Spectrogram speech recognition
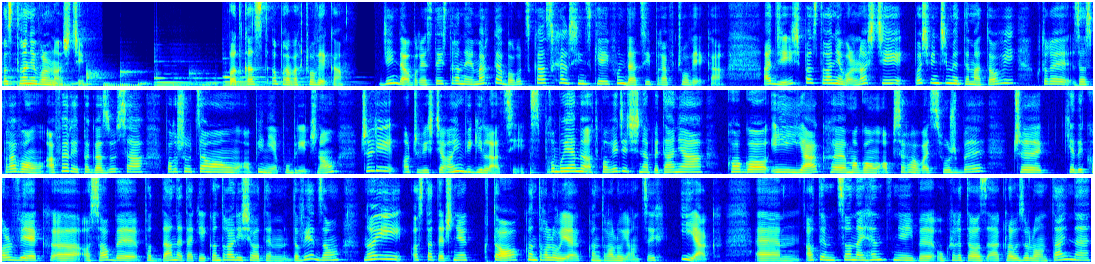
Po stronie wolności. Podcast o prawach człowieka. Dzień dobry, z tej strony Marta Borucka z Helsińskiej Fundacji Praw Człowieka. A dziś po stronie wolności poświęcimy tematowi, który za sprawą afery Pegasusa poruszył całą opinię publiczną, czyli oczywiście o inwigilacji. Spróbujemy odpowiedzieć na pytania, kogo i jak mogą obserwować służby, czy kiedykolwiek e, osoby poddane takiej kontroli się o tym dowiedzą, no i ostatecznie kto kontroluje kontrolujących i jak. O tym, co najchętniej by ukryto za klauzulą tajne,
